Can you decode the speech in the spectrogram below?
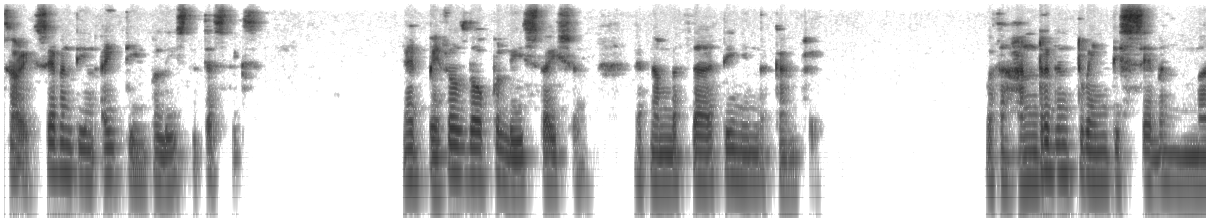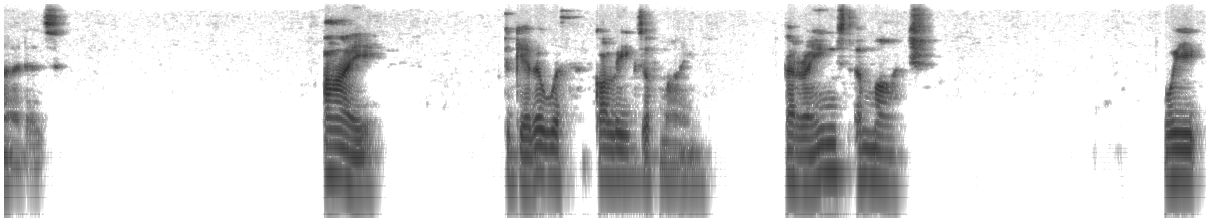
sorry, 17-18 police statistics at Bethelsdorp police station at number 13 in the country with 127 murders. I together with colleagues of mine, arranged a march. We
